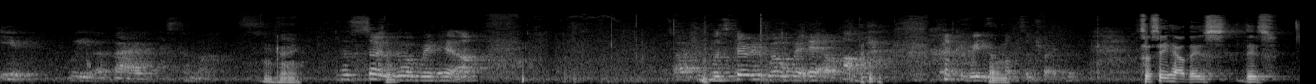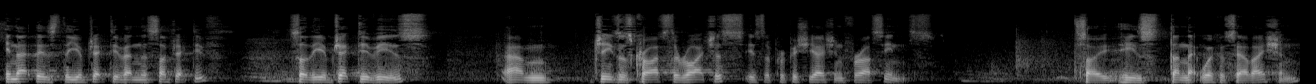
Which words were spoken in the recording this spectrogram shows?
if we obey his commands. Okay. It was so well read out. It was very well read out. I could really concentrate. So see how there's there's in that there's the objective and the subjective. So the objective is um, Jesus Christ the righteous is the propitiation for our sins. So he's done that work of salvation.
